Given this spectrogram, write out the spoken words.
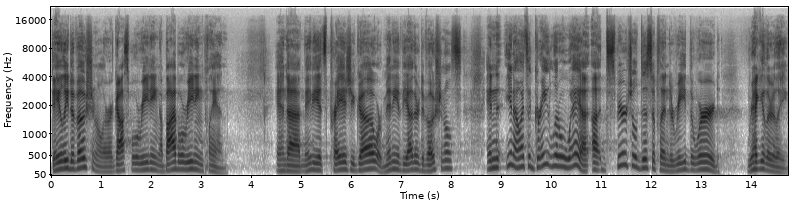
daily devotional or a gospel reading, a Bible reading plan. And uh, maybe it's Pray As You Go or many of the other devotionals. And, you know, it's a great little way, a, a spiritual discipline to read the Word regularly.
